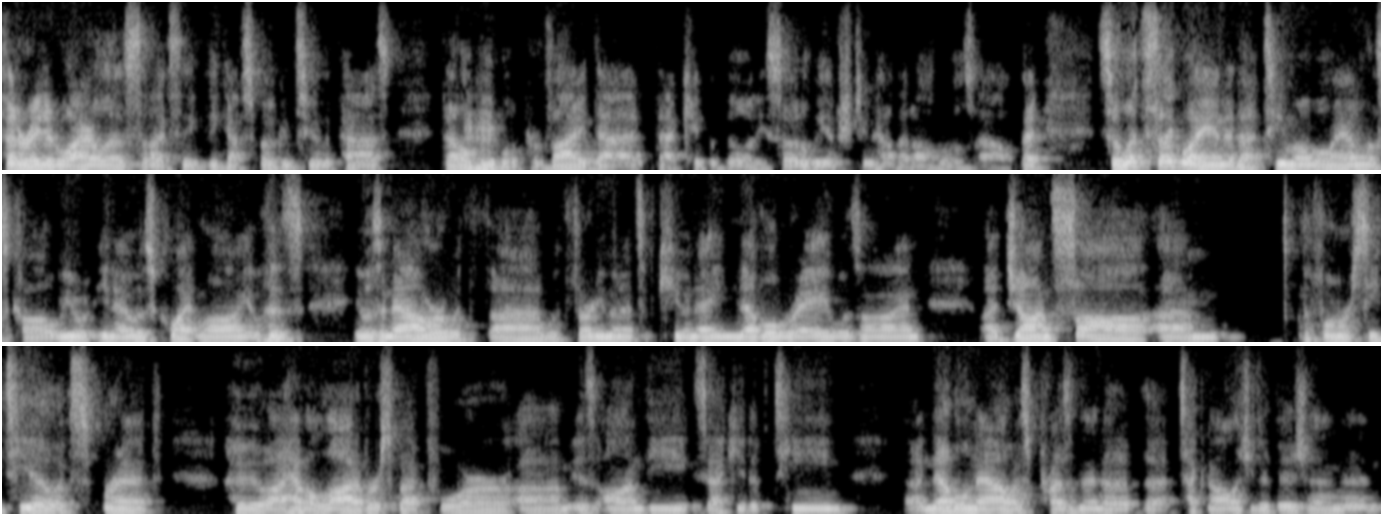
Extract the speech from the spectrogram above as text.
federated wireless that i think, think i've spoken to in the past that'll mm-hmm. be able to provide that that capability. So it'll be interesting how that all rolls out. But so let's segue into that t-mobile analyst call. We were you know it was quite long. It was it was an hour with uh, with 30 minutes of Q&A. Neville Ray was on. Uh, John Saw, um, the former CTO of Sprint, who I have a lot of respect for, um, is on the executive team. Uh, Neville now is president of the technology division, and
